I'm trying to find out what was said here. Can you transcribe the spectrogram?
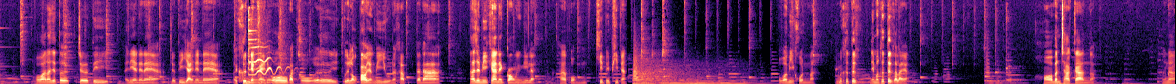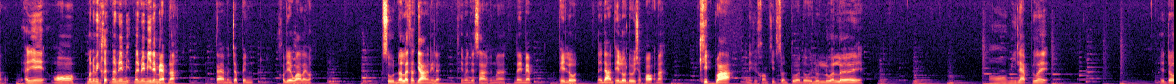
เพราะว่าน่าจะเจอเจอตี้ไอเนี่ยแน่ๆเจอตี้ใหญ่แน่ๆเอ้ขึ้นยังไงเนี่ยโอ้ปัดโถเอ้ยปืนล็อกเป้ายังมีอยู่นะครับ แต่น่าน่าจะมีแค่ในกล่องอย่างนี้แหละ ถ้าผมคิดไม่ผิดนะผมว่ามีคนมะนี่มันคือตึก นี่มันคือตึกอะไรอะหอบัญชาการเหรอ ข้างหน้าผมอันนี้อ๋อมันไม่เคยมันไม่มีมันไม่มีในแมปนะ แต่มันจะเป็นเขาเรียกว่าอะไรวะศูนย์อะไรสักอย่างนี่แหละ ที่มันจะสร้างขึ้นมาในแมปเพโลดในด่านเพโลดโดยเฉพาะนะ คิดว่า อันนี้คือความคิดส่วนตัวโดยล้วนๆเลยอ๋อมีแลบด้วยเฮดโด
